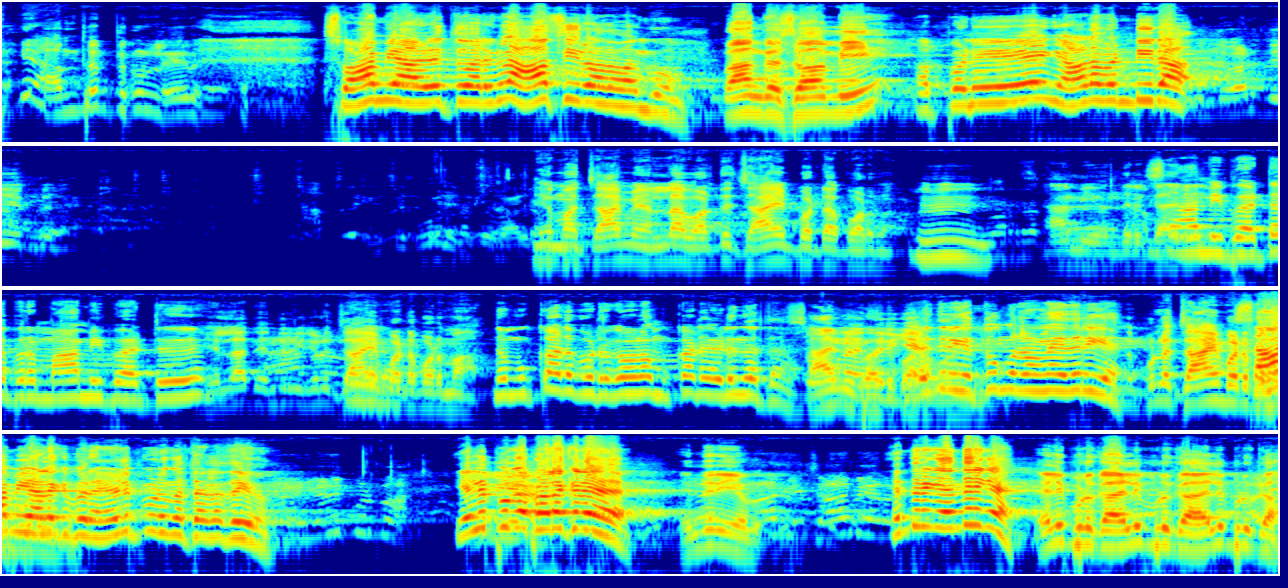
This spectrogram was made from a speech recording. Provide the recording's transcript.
நீ அந்த தூண்ல இரு. சுவாமி அழைத்துவார்கள் ஆசீர்வாதம் வாங்குவோம். வாங்க சுவாமி. அப்பனே ஞான வண்டிதான் ஏமா சாமி நல்லா வளர்த்து சாமி பாட்டா பாடணும். ம். சாமி வந்திருக்காரு. சாமி பாட்டு அப்புறம் மாமி பாட்டு. எல்லாத்தையும் எந்திரிக்க சொல்லி சாமி பாட்டா பாடுமா. இந்த முக்காடு போட்டுருக்கவங்க முக்காடு எடுங்கத்தா சாமி பாட்டு எதிரிங்க தூங்குறவங்களா எதிரிங்க இந்த புள்ள சாமி பாட்டு சாமி அழைக்க போறேன் எழுப்பி விடுங்க தலதையும் எழுப்புங்க பறக்கல எந்திரிங்க. எந்திரிங்க எந்திரிங்க. எழுப்பிடுக்கா எழுப்பிடுக்கா எழுப்பிடுக்கா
